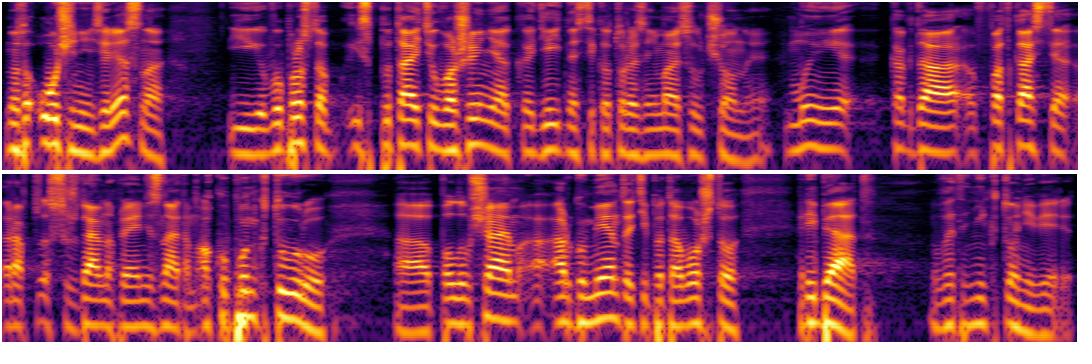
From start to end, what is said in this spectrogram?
но это очень интересно, и вы просто испытаете уважение к деятельности, которой занимаются ученые. Мы, когда в подкасте обсуждаем, например, не знаю, там, акупунктуру, а, получаем а, аргументы типа того, что, ребят, в это никто не верит.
